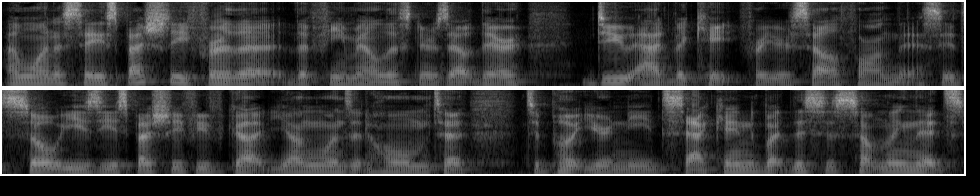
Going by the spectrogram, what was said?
I want to say, especially for the the female listeners out there, do advocate for yourself on this. It's so easy, especially if you've got young ones at home, to to put your needs second. But this is something that's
